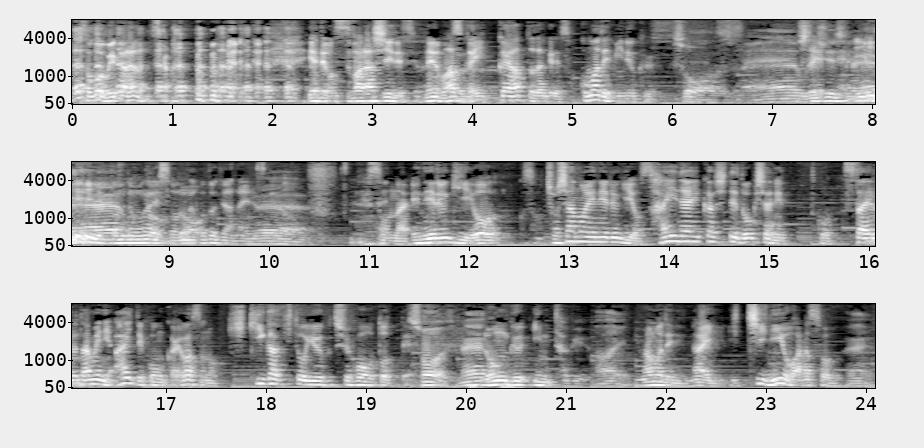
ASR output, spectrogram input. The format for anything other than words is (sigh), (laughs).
(laughs) そそこ上からなんですか (laughs) いや、でも素晴らしいですよね。わずか一回会っただけでそこまで見抜く。そうですね。嬉しいですね。いえいえ、とんでもない、そんなことではないですけど。えそんなエネルギーを、その著者のエネルギーを最大化して読者にこう伝えるために、あえて今回はその聞き書きという手法をとってえ、そうですね。ロングインタビュー。はい。今までにない1、2を争う。え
